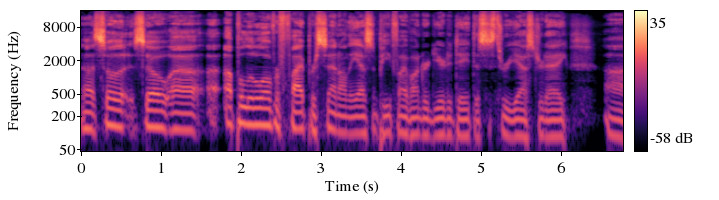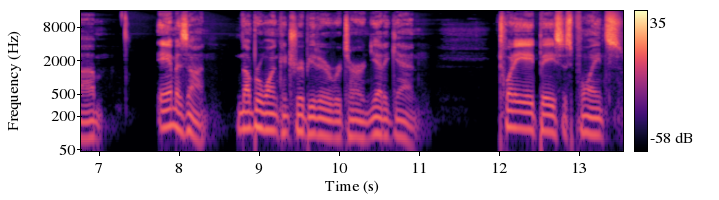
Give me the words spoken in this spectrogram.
Uh, so so uh, up a little over five percent on the S and P 500 year to date. This is through yesterday. Um, Amazon number one contributor to return yet again. 28 basis points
